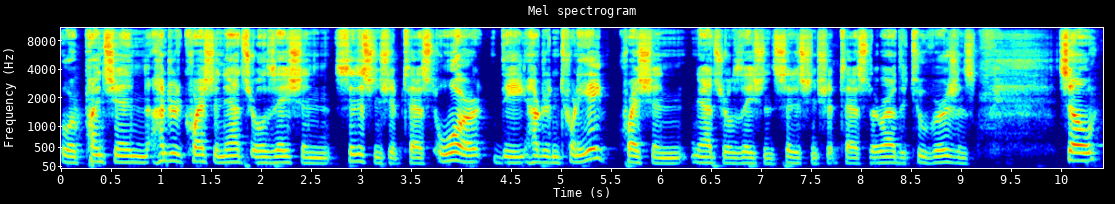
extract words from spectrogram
or punch in 100 question naturalization citizenship test or the 128 question naturalization citizenship test. There are the two versions. So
